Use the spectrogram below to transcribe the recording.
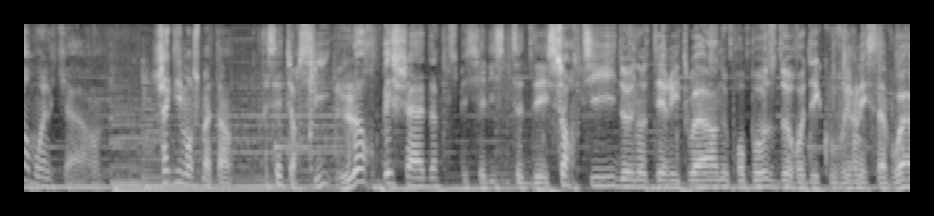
9h moins le quart. Chaque dimanche matin, à cette heure-ci, Laure Béchade, spécialiste des sorties de nos territoires, nous propose de redécouvrir les Savoies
